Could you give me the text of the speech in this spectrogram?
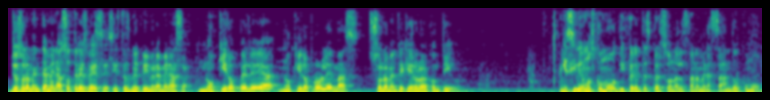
yo solamente amenazo tres veces y esta es mi primera amenaza. No quiero pelea, no quiero problemas, solamente quiero hablar contigo. Y si vemos como diferentes personas están amenazando, como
